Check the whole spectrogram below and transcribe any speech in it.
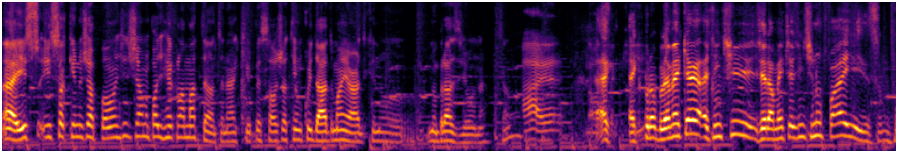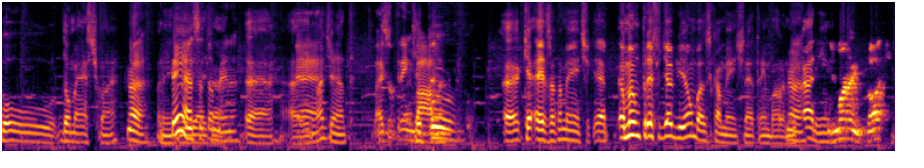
é, isso, isso aqui no Japão a gente já não pode reclamar tanto, né? Aqui o pessoal já tem um cuidado maior do que no, no Brasil, né? Então, Ah, é? Nossa, É, é que o problema é que a gente, geralmente, a gente não faz voo doméstico, né? é, tem essa viajar. também, né? É, aí É. não adianta. Vai de trem Tipo, bala. Tipo, é, que- é, exatamente. É, é o mesmo preço de avião, basicamente, né? Trem bala, meio É. carinho. Moram em Tóquio?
